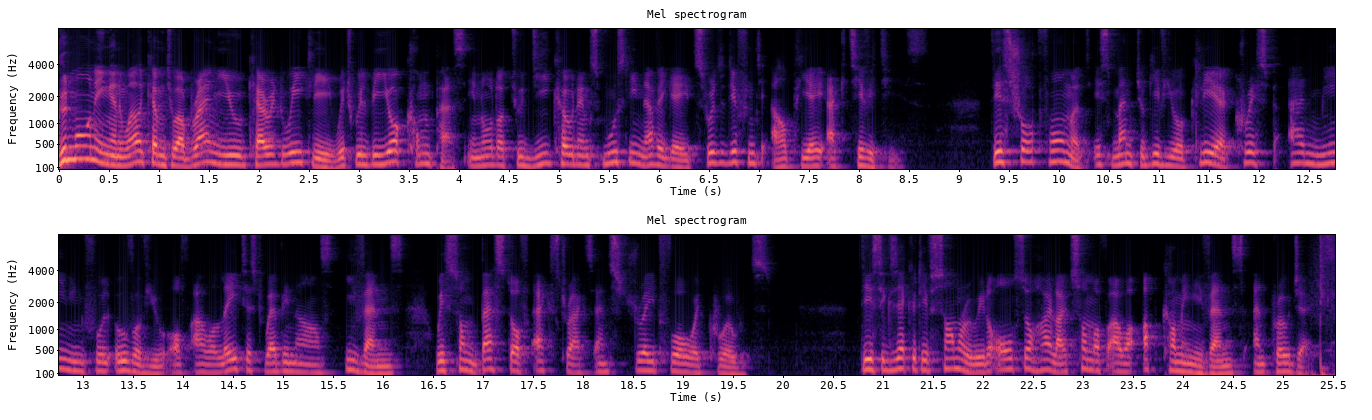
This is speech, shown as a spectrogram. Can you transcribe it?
Good morning and welcome to our brand new Carried Weekly, which will be your compass in order to decode and smoothly navigate through the different LPEA activities. This short format is meant to give you a clear, crisp and meaningful overview of our latest webinars, events, with some best of extracts and straightforward quotes. This executive summary will also highlight some of our upcoming events and projects.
